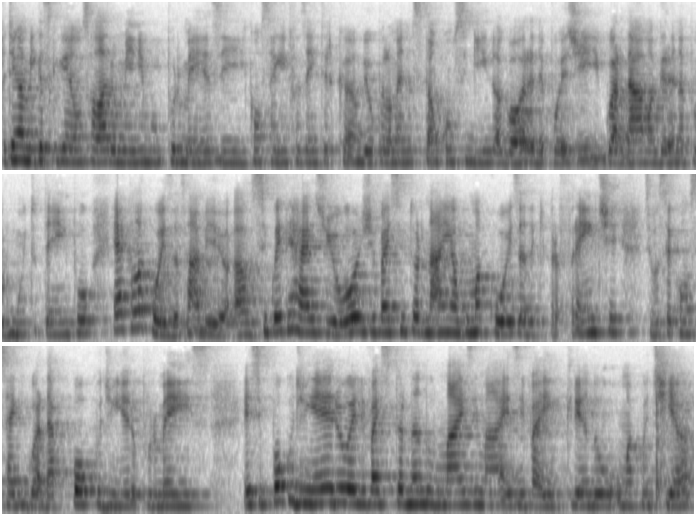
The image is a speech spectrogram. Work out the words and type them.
Eu tenho amigas que ganham um salário mínimo por mês e conseguem fazer intercâmbio, ou pelo menos estão conseguindo agora, depois de guardar uma grana por muito tempo. É aquela coisa, sabe? Os 50 reais de hoje vai se tornar em alguma coisa daqui pra frente. Se você consegue guardar pouco dinheiro por mês, esse pouco dinheiro ele vai se tornando mais e mais e vai criando uma quantia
